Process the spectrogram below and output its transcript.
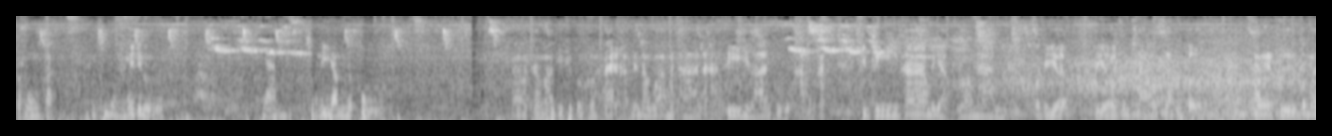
กระพงผัดพริกขี้หนูพริกขี้หนูยอันนี้ยำเนื้อปูอ่าถ้ามาที่ชุมชนขนมแปดนะครับแนะนำว่ามาทานอาหารที่ร้านปูบุขาวครับ จริงๆ ถ้าไม่อยากรอนานคนจะเยอะดีเรามาช่วงเช้าร้านเพิ่งเปิดถ้าอย่างนั้นคือจะมา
